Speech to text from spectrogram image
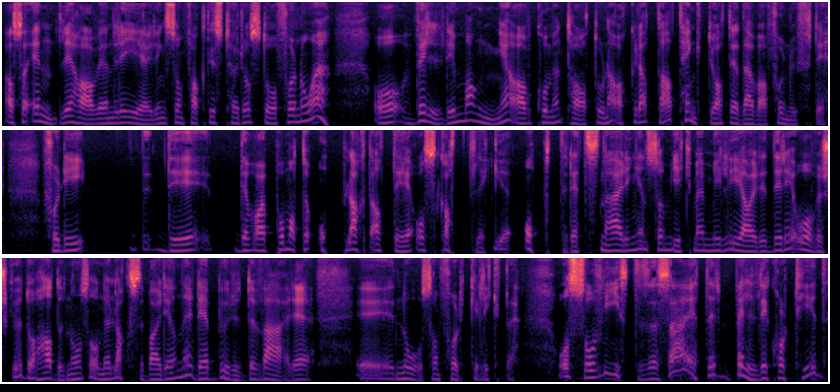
Altså endelig har vi en regjering som faktisk tør å stå for noe. Og veldig mange av kommentatorene akkurat da tenkte jo at det der var fornuftig. Fordi det, det var på en måte opplagt at det å skattlegge oppdrettsnæringen, som gikk med milliarder i overskudd og hadde noen sånne laksebarrierer, det burde være eh, noe som folket likte. Og så viste det seg etter veldig kort tid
